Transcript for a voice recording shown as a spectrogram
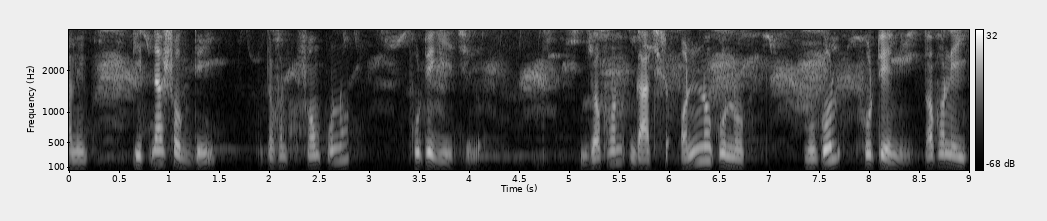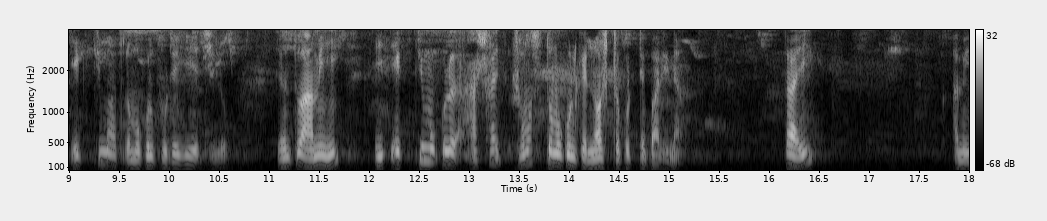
আমি কীটনাশক দিই, তখন সম্পূর্ণ ফুটে গিয়েছিল। যখন গাছের অন্য কোনো মুকুল ফুটেনি, তখন এই একটি মাত্র মুকুল ফুটে গিয়েছিল। কিন্তু আমি এই একটি মুকুলের আশায় সমস্ত মুকুলকে নষ্ট করতে পারি না, তাই আমি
